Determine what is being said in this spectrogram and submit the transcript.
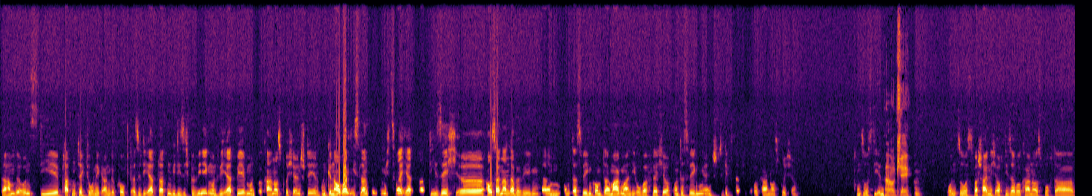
Da haben wir uns die Plattentektonik angeguckt, also die Erdplatten, wie die sich bewegen und wie Erdbeben und Vulkanausbrüche entstehen. Und genau bei Island sind nämlich zwei Erdplatten, die sich äh, auseinander bewegen. Ähm, und deswegen kommt da Magma an die Oberfläche und deswegen gibt es da viele Vulkanausbrüche. Und so ist die Insel. Ah, okay. Und so ist wahrscheinlich auch dieser Vulkanausbruch da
